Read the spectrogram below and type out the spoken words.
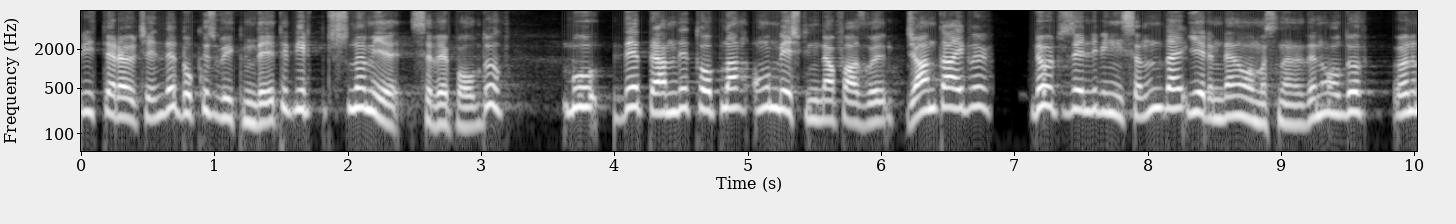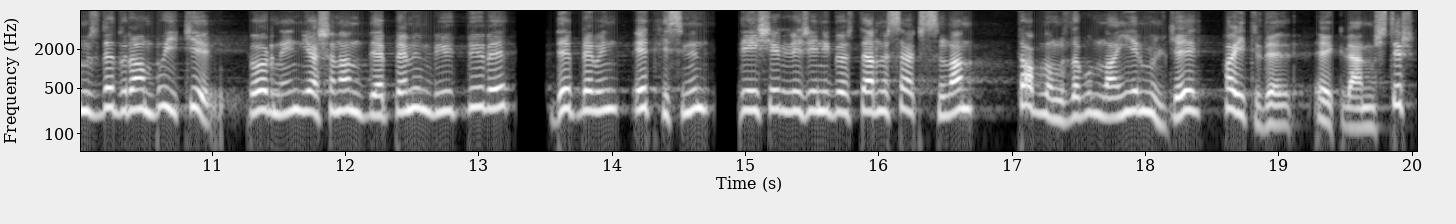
Richter ölçeğinde 9 büyüklüğündeydi. Bir tsunami'ye sebep oldu. Bu depremde toplam 15 binden fazla can kaybı, 450 bin insanın da yerinden olmasına neden oldu. Önümüzde duran bu iki örneğin yaşanan depremin büyüklüğü ve depremin etkisinin değişebileceğini göstermesi açısından tablomuzda bulunan 20 ülke Haiti'de eklenmiştir.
